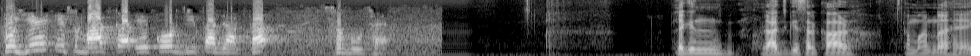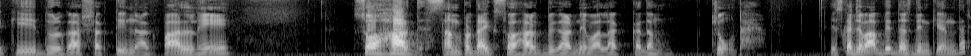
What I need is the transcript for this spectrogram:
तो ये इस बात का एक और जीता जागता सबूत है। लेकिन राज्य की सरकार का मानना है कि दुर्गा शक्ति नागपाल ने सौहार्द, सांप्रदायिक सौहार्द बिगाड़ने वाला कदम क्यों उठाया? इसका जवाब दे दस दिन के अंदर।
